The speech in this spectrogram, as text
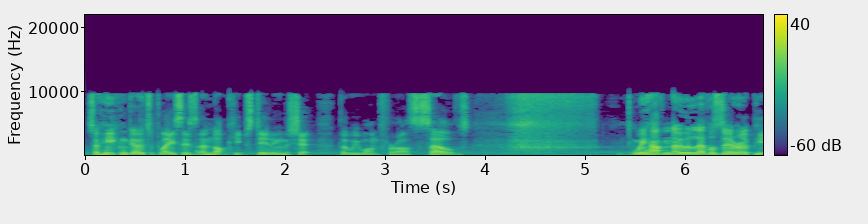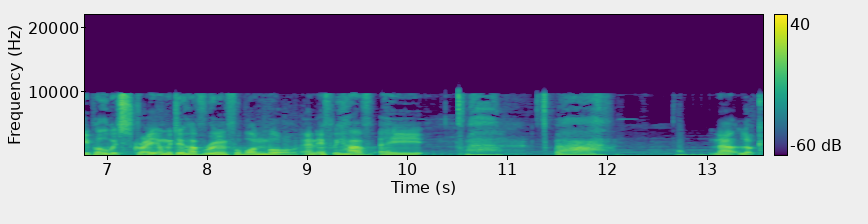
so he can go to places and not keep stealing the shit that we want for ourselves. We have no level zero people, which is great, and we do have room for one more. And if we have a. Ah. now, look.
